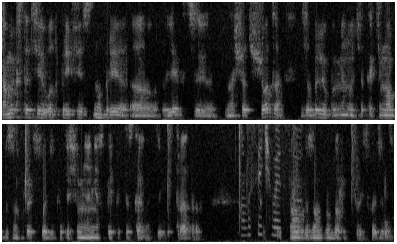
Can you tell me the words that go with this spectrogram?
А мы, кстати, вот при, ну, при э, лекции насчет счета забыли упомянуть, а каким образом происходит. Вот если у меня несколько фискальных регистраторов, высвечивается. Каким образом выбор происходит?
